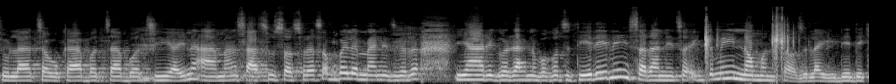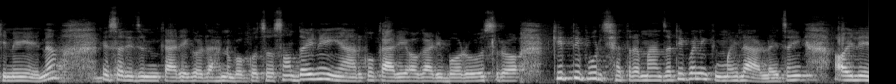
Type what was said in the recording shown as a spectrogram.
चुल्हा चौका बच्चा बच्ची होइन आमा सासू ससुरा सबैलाई म्यानेज गरेर यहाँले गरिराख्नु भएको चाहिँ धेरै नै सराहनीय छ। एकदमै नमन छ हजुरलाई हृदयदेखि नै होइन। यसरी जुन कार्य गरिराख्नु भएको छ सधैँ नै यहाँहरूको कार्य अगाडि बढोस् र किर्तिपुर क्षेत्रमा जति पनि महिलाहरूलाई चाहिँ अहिले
